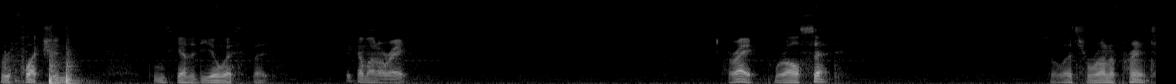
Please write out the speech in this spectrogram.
reflection, things you gotta deal with, but they come out alright. All right. We're all set. So let's run a print.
